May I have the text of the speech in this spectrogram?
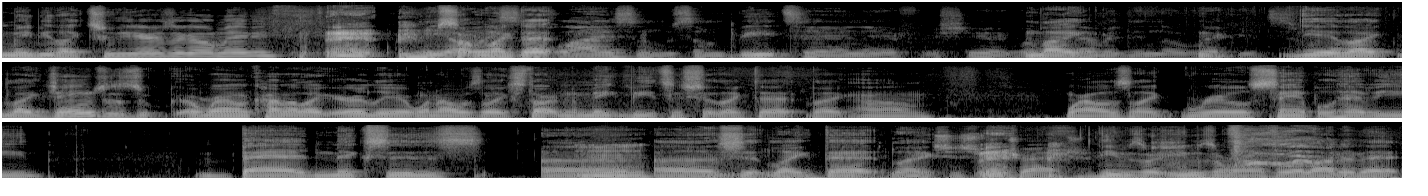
maybe like two years ago, maybe He something like that. supplied some some beats here and there for sure, but Like- never did no records. Yeah, like like James was around kind of like earlier when I was like starting to make beats and shit like that. Like um, where I was like real sample heavy, bad mixes, uh, Mhm. uh, shit like that. Like Like just trash. he was he was around for a lot of that,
